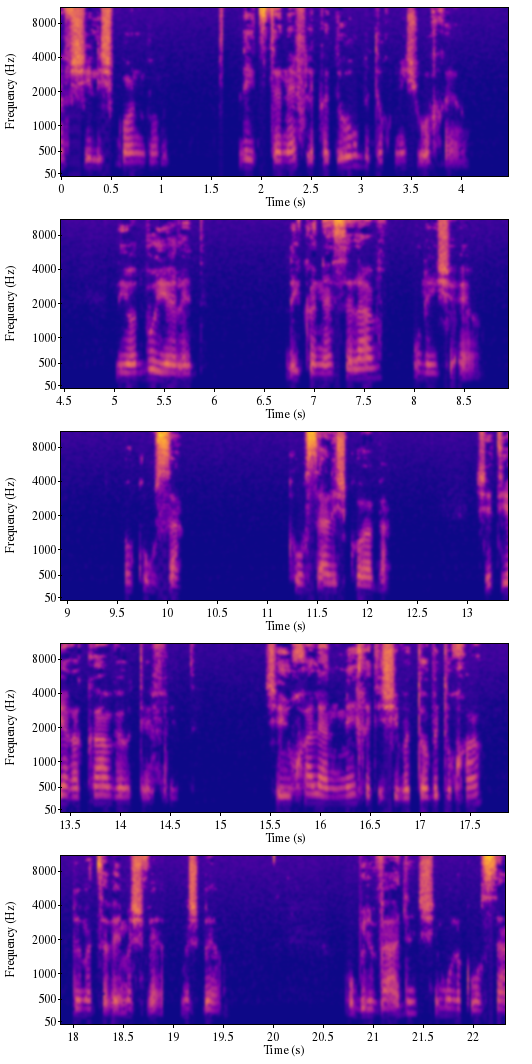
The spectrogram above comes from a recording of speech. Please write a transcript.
נפשי לשכון בו, להצטנף לכדור בתוך מישהו אחר, להיות בו ילד, להיכנס אליו ולהישאר. או כורסה, כורסה לשקוע בה, שתהיה רכה ועוטפת, שיוכל להנמיך את ישיבתו בתוכה במצבי משבר. משבר. ובלבד שמול הכורסה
